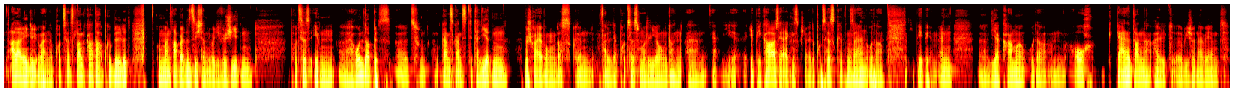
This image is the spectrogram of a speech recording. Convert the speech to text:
in aller Regel über eine Prozesslandkarte abgebildet und man arbeitet sich dann über die verschiedenen Prozessebenen äh, herunter bis äh, zu ganz, ganz detaillierten Beschreibungen. Das können im Fall der Prozessmodellierung dann ähm, ja, die EPKs, ereignisgesteuerte Prozessketten sein oder die BPMN-Diagramme äh, oder ähm, auch gerne dann halt, äh, wie schon erwähnt,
